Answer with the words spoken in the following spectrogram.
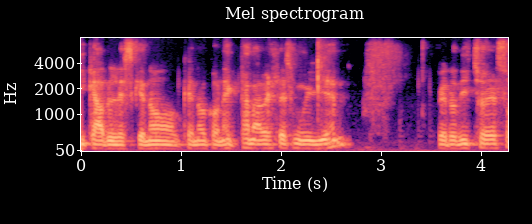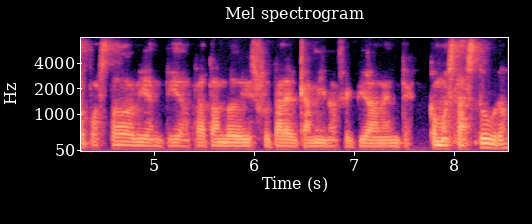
y cables que no, que no conectan a veces muy bien. Pero dicho eso, pues todo bien, tío, tratando de disfrutar el camino, efectivamente. ¿Cómo estás tú, bro?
